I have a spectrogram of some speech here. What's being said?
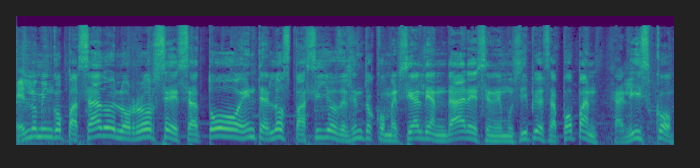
El domingo pasado el horror se desató entre los pasillos del centro comercial de Andares en el municipio de Zapopan, Jalisco.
